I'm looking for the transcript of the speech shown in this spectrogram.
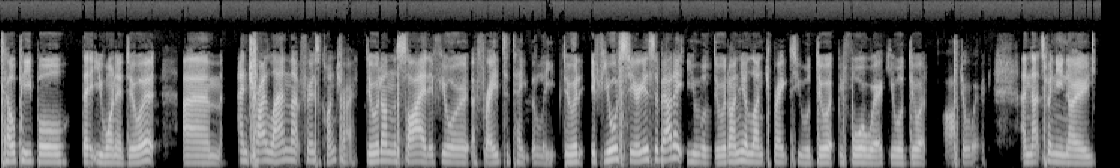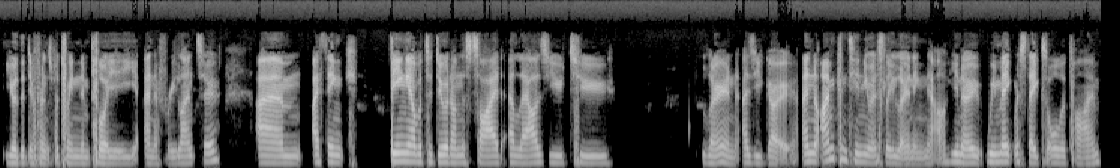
tell people that you want to do it. Um, and try land that first contract. Do it on the side if you're afraid to take the leap. Do it if you're serious about it. You will do it on your lunch breaks. You will do it before work. You will do it after work. And that's when you know you're the difference between an employee and a freelancer. Um, I think being able to do it on the side allows you to learn as you go. And I'm continuously learning now. You know, we make mistakes all the time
